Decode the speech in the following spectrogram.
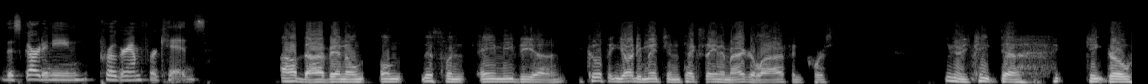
this gardening program for kids? I'll dive in on, on this one, Amy. The uh, cool thing you already mentioned, Texas A&M AgriLife, and of course, you know you can't uh, can't grow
